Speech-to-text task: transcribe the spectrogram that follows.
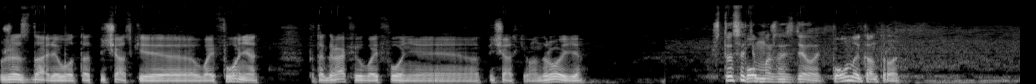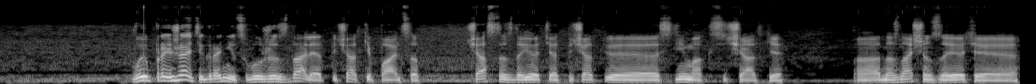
Уже сдали вот отпечатки в айфоне, фотографию в айфоне, отпечатки в андроиде. Что с этим Пол... можно сделать? Полный контроль. Вы проезжаете границу, вы уже сдали отпечатки пальцев, часто сдаете отпечатки, э, снимок сетчатки, однозначно сдаете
